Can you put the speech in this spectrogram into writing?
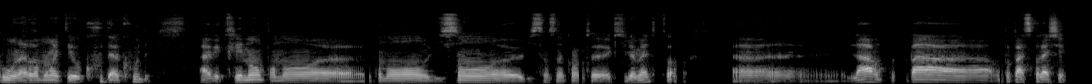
où on a vraiment été au coude à coude avec Clément pendant euh, pendant 800 euh, 850 kilomètres quoi. Euh, là on peut pas on peut pas se relâcher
